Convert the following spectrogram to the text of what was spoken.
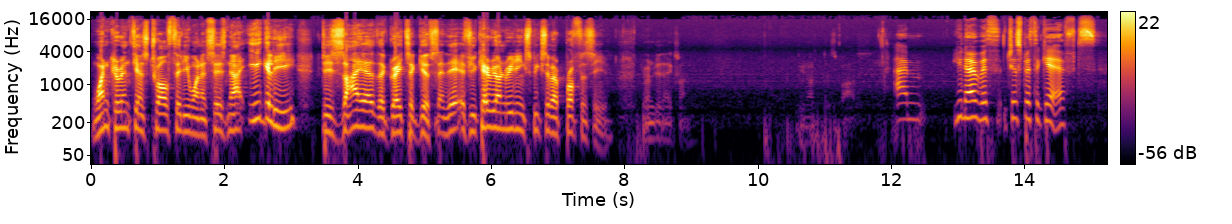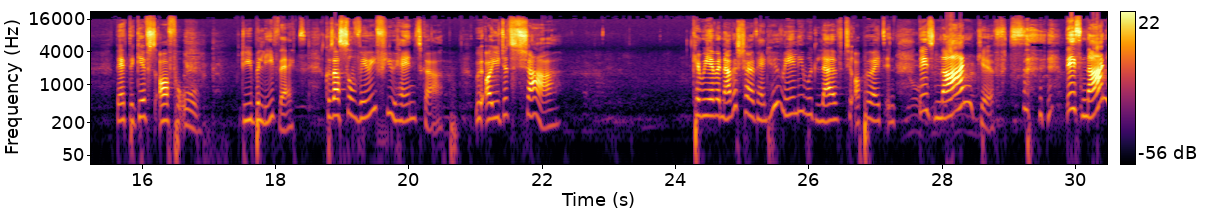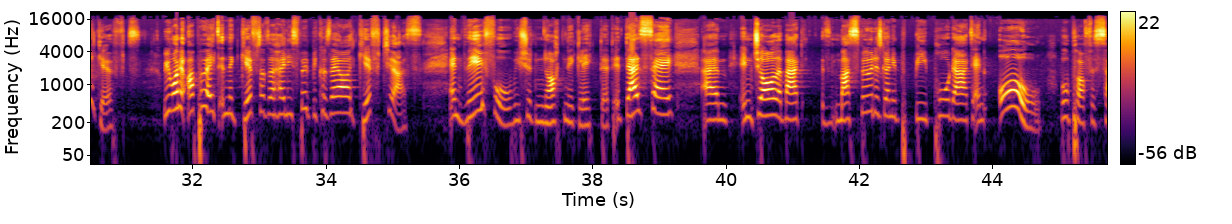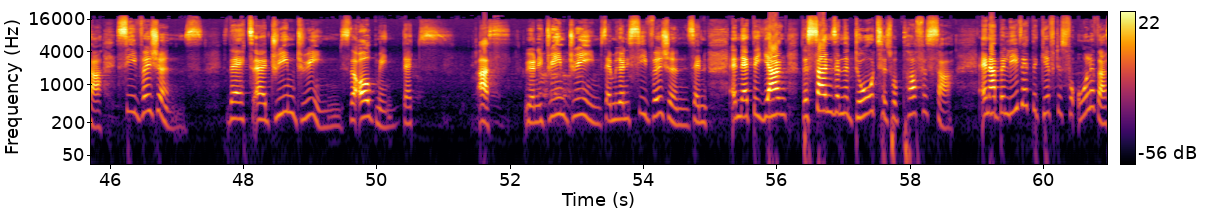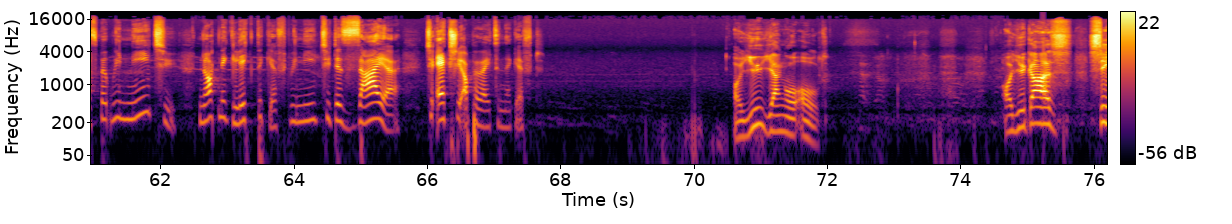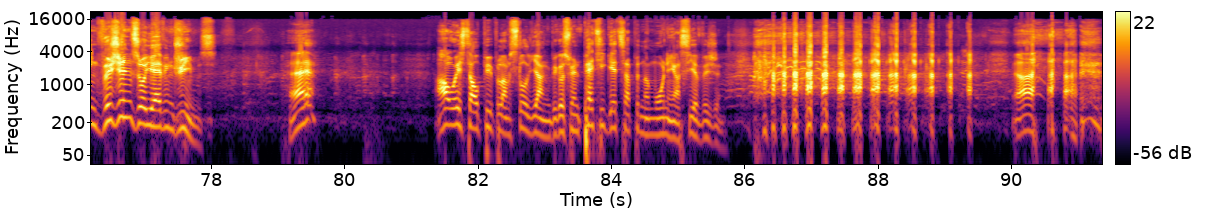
1 Corinthians 12:31 it says now eagerly desire the greater gifts. And there, if you carry on reading, speaks about prophecy. You want to do the next one? Do not despise. Um, you know, with just with the gifts, that the gifts are for all. Do you believe that? Because I saw very few hands go up. Are you just shy? Can we have another show of hands? Who really would love to operate in? There's nine gifts. There's nine gifts. We want to operate in the gifts of the Holy Spirit because they are a gift to us. And therefore, we should not neglect it. It does say um, in Joel about my spirit is going to be poured out and all will prophesy, see visions, that uh, dream dreams, the old men, that's us. We're going to dream dreams and we're going to see visions, and, and that the young, the sons and the daughters will prophesy. And I believe that the gift is for all of us, but we need to not neglect the gift. We need to desire to actually operate in the gift. Are you young or old? Are you guys seeing visions or are you having dreams? Huh? I always tell people I'm still young because when Patty gets up in the morning, I see a vision.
